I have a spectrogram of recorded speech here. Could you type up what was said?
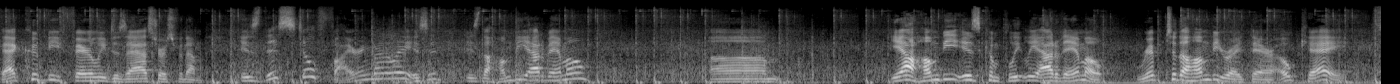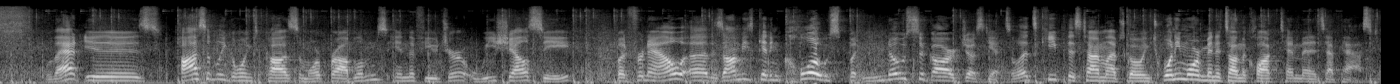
That could be fairly disastrous for them. Is this still firing, by the way? Is it? Is the Humvee out of ammo? Um, yeah, Humvee is completely out of ammo. Rip to the Humvee right there. Okay. Well, that is possibly going to cause some more problems in the future. We shall see. But for now, uh, the zombie's getting close, but no cigar just yet. So let's keep this time lapse going. 20 more minutes on the clock. 10 minutes have passed.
